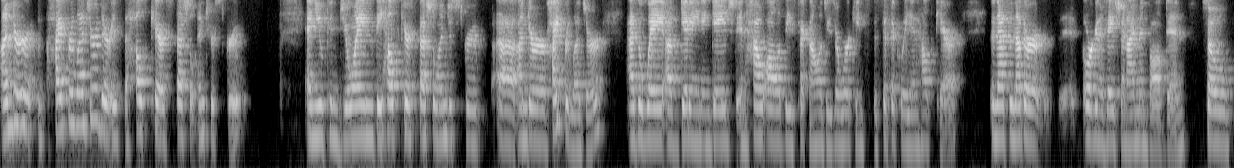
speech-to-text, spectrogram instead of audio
under Hyperledger, there is the Healthcare Special Interest Group, and you can join the Healthcare Special Interest Group uh, under Hyperledger as a way of getting engaged in how all of these technologies are working specifically in healthcare. And that's another organization I'm involved in. So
